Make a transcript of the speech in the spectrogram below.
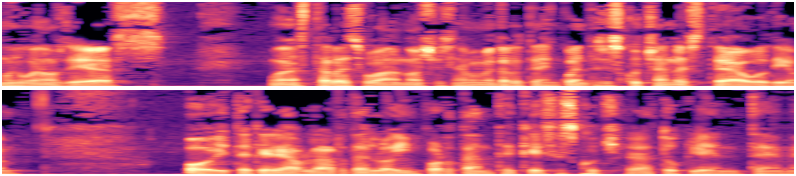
muy buenos días. Buenas tardes o buenas noches en el momento que te encuentres escuchando este audio. Hoy te quería hablar de lo importante que es escuchar a tu cliente.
